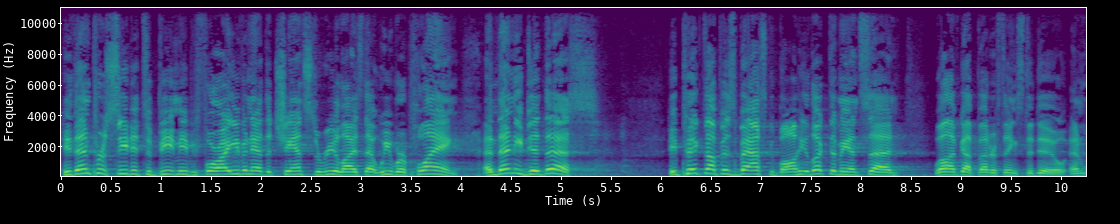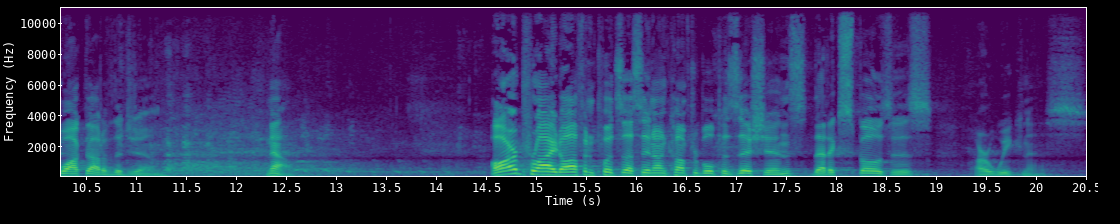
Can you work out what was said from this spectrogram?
He then proceeded to beat me before I even had the chance to realize that we were playing. And then he did this. He picked up his basketball, he looked at me and said, Well, I've got better things to do, and walked out of the gym. now, our pride often puts us in uncomfortable positions that exposes our weakness.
